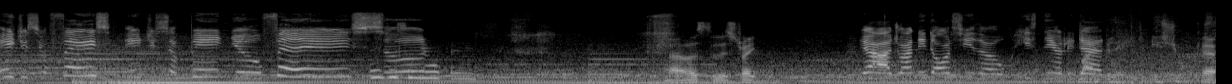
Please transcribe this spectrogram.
Aegis your face, Aegis up in your face, son. Alright, let's do this straight. Yeah, Hydra, I need the RC though. He's nearly dead. blade is yours. Okay.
